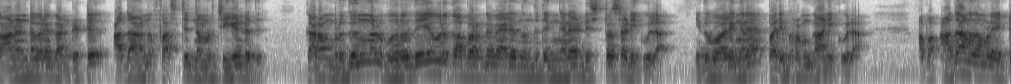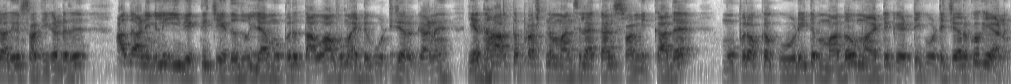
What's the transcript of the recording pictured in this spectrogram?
കാണേണ്ടവരെ കണ്ടിട്ട് അതാണ് ഫസ്റ്റ് നമ്മൾ ചെയ്യേണ്ടത്. കാരണം മൃഗങ്ങൾ വെറുതെ ഒരു കബറിന്റെ മേലെ നിന്നിട്ട് ഇങ്ങനെ ഡിസ്ട്രസ് അടിക്കൂല. ഇതുപോലെ ഇങ്ങനെ പരിഭ്രമം കാണിക്കൂല. അപ്പൊ അതാണ് നമ്മൾ ഏറ്റവും അധികം ശ്രദ്ധിക്കേണ്ടത്. അതാണെങ്കിൽ ഈ വ്യക്തി ചെയ്തതുമില്ല. മൂപ്പര് തവാഫുമായിട്ട് കൂട്ടിച്ചേർക്കുകയാണ്. യഥാർത്ഥ പ്രശ്നം മനസ്സിലാക്കാൻ ശ്രമിക്കാതെ മൂപ്പരൊക്കെ കൂടിയിട്ട് മതവുമായിട്ട് കെട്ടി കൂട്ടിച്ചേർക്കുകയാണ്.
